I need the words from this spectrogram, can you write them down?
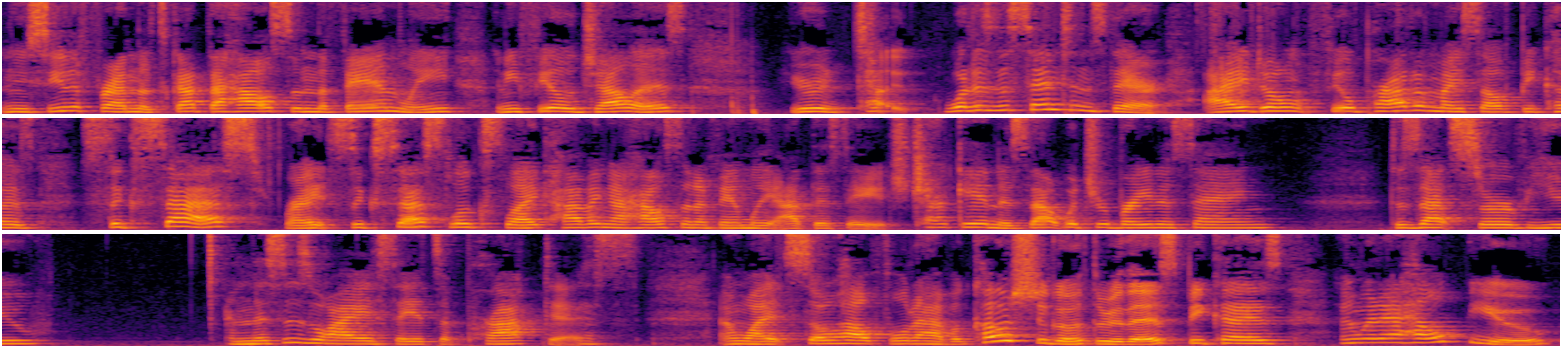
and you see the friend that's got the house and the family and you feel jealous you're t- what is the sentence there? I don't feel proud of myself because success right? Success looks like having a house and a family at this age. Check in. Is that what your brain is saying? Does that serve you? And this is why I say it's a practice and why it's so helpful to have a coach to go through this because I'm going to help you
